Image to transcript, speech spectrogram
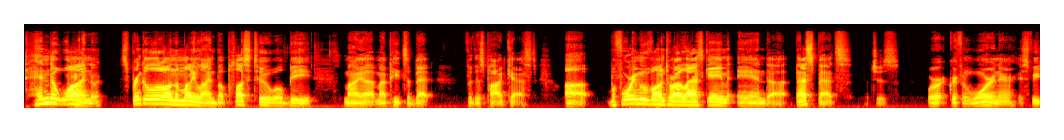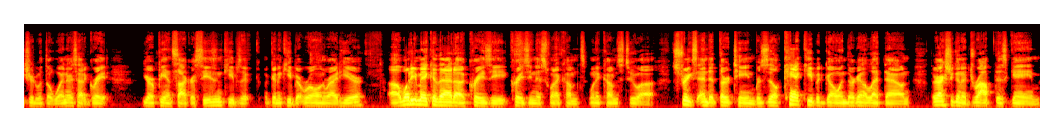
10 to 1. Sprinkle a little on the money line, but plus two will be my uh, my pizza bet for this podcast. Uh, before we move on to our last game and uh, best bets, which is where Griffin Warner is featured with the winners, had a great European soccer season. Keeps it going to keep it rolling right here. Uh, what do you make of that uh, crazy craziness when it comes when it comes to uh, streaks end at 13? Brazil can't keep it going. They're going to let down. They're actually going to drop this game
